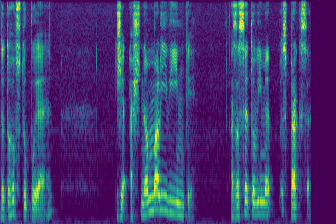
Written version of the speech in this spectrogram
do toho vstupuje, že až na malé výjimky, a zase to víme z praxe,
